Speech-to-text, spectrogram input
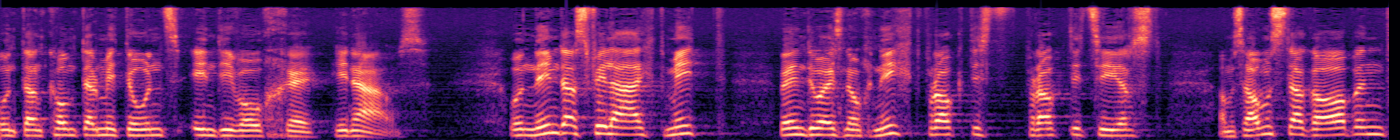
und dann kommt er mit uns in die Woche hinaus. Und nimm das vielleicht mit, wenn du es noch nicht praktizierst, am Samstagabend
